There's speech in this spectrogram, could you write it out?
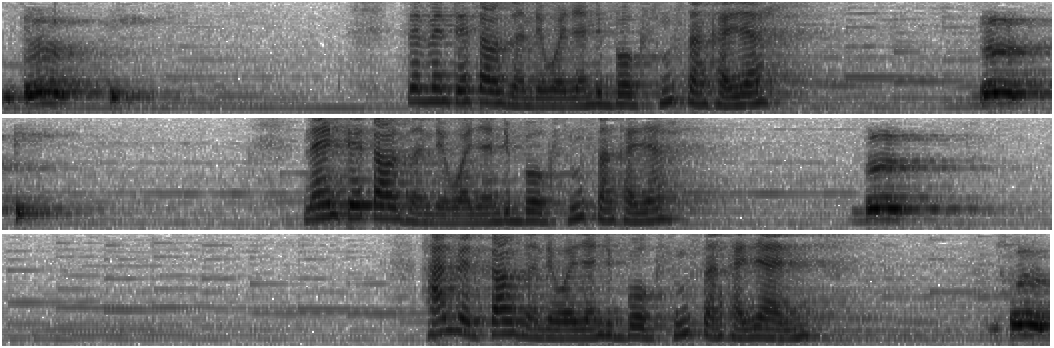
box. 70000 kwaja ndi box musankha cha Box. 90000 kwaja ndi box musankha Box. 100000 kwaja ndi box musankha chani box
